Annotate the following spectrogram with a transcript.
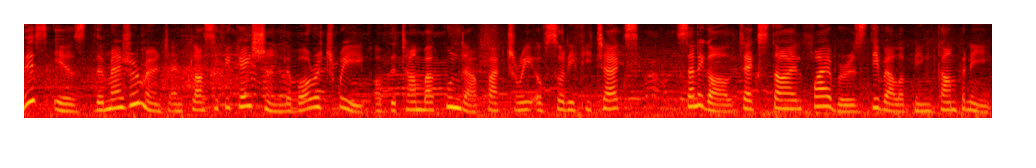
This is the measurement and classification laboratory of the Tambacounda factory of Sodefitex, Senegal Textile Fibers Developing Company.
